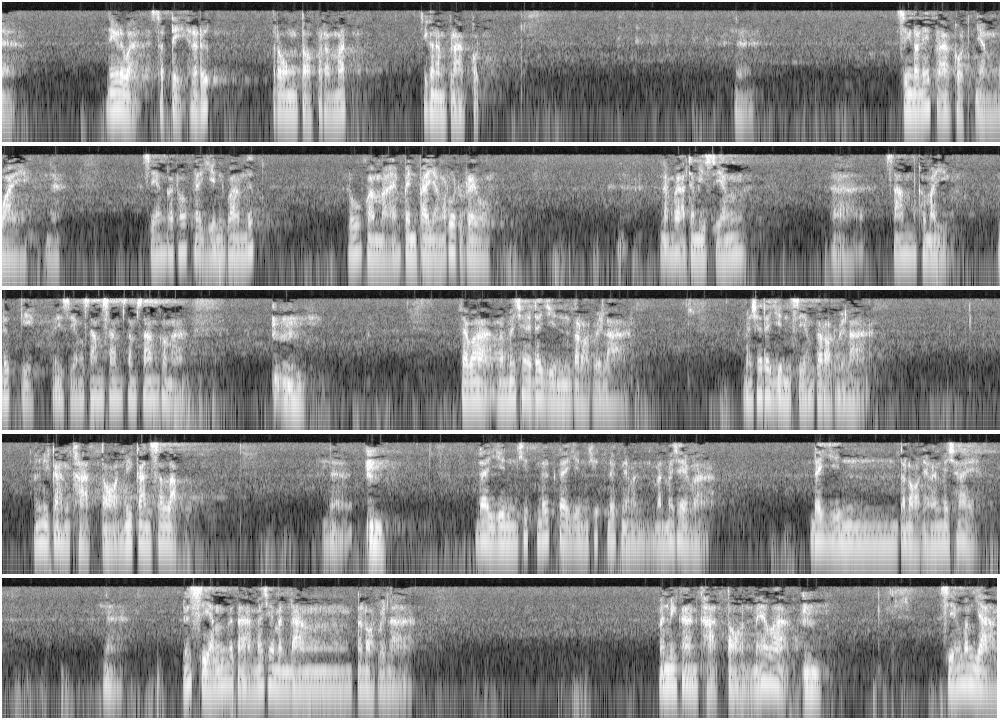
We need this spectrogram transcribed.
นะนี่เรียกว่า สติระลึกตรงต่อปรมัตที่กำลังปรากฏนะสิ่งเหล่านี้ปรากฏอย่างไวนะ เสียงกระทบได้ยินความนึก รู้ความหมายเป็นไปอย่างรวดเร็ว แล้วก็อาจจะมีเสียงซ้ำเข้ามาอีก นึกอีกมีเสียงซ้ำๆซ้ำๆเข้ามา แต่ว่ามันไม่ใช่ได้ยินตลอดเวลา ไม่ใช่ได้ยินเสียงตลอดเวลา มันมีการขาดตอนมีการสลับได้ยินคิดนึก ได้ยินคิดนึกเนี่ยมันมันไม่ใช่ว่า ได้ยินตลอดอย่างนั้นไม่ใช่นะหรือเสียงก็ตามไม่ใช่มันดังตลอดเวลา มันมีการขาดตอนแม้ว่า เสียงบางอย่าง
